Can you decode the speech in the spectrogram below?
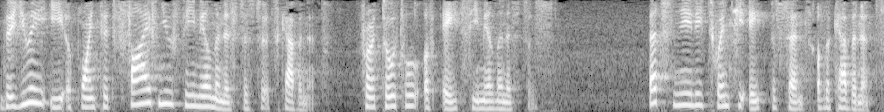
the UAE appointed five new female ministers to its cabinet, for a total of eight female ministers. That's nearly 28% of the cabinet,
